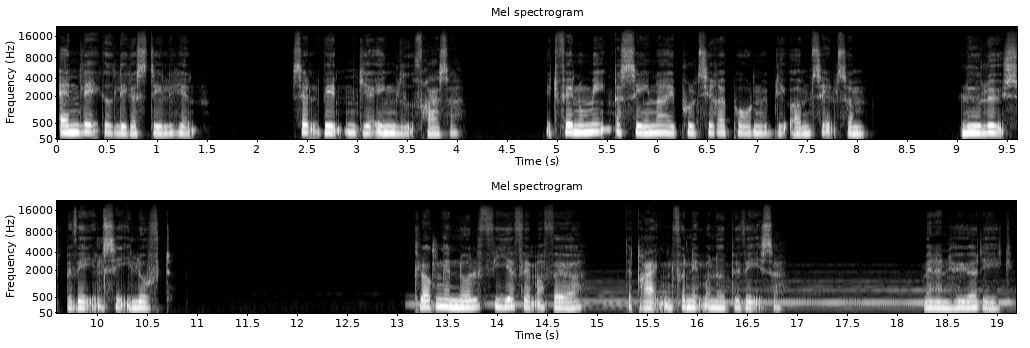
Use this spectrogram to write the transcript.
Anlægget ligger stille hen. Selv vinden giver ingen lyd fra sig. Et fænomen, der senere i politirapporten vil blive omtalt som lydløs bevægelse i luft. Klokken er 04.45, da drengen fornemmer noget bevæge sig. Men han hører det ikke.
